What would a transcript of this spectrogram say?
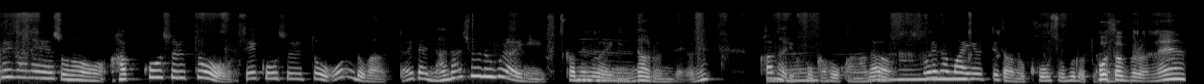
れがね、その発酵すると、成功すると、温度がだいたい70度ぐらいに、2日目ぐらいになるんだよね。かなりほかほかな。だから、それが前言ってたあの酵素風呂とかね、酵素風呂ね。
